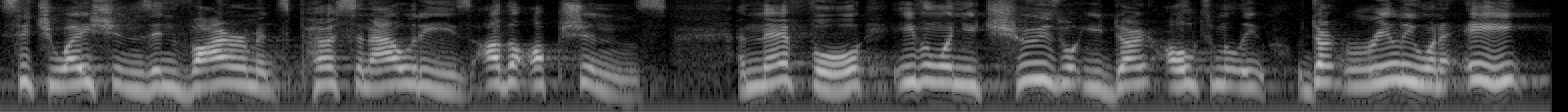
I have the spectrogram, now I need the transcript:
situations, environments, personalities, other options. And therefore, even when you choose what you don't ultimately, don't really want to eat,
